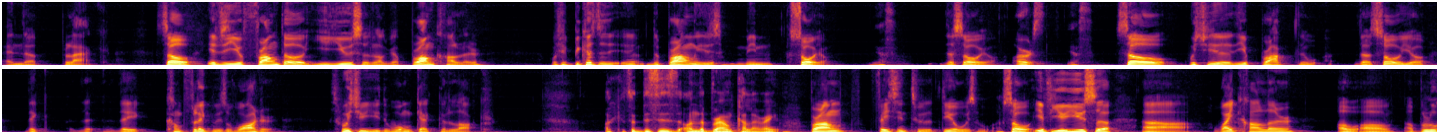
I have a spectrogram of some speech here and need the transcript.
and uh, black. So if your front door you use uh, like a brown color, because the, the brown is mean soil, Yes. the soil, earth. Yes. So which uh, you block the the soil, they they, they conflict with water, which you won't get good luck. Okay. So this is on the brown color, right? Brown facing to deal with. So if you use a uh, white color or, or a blue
